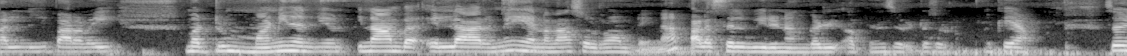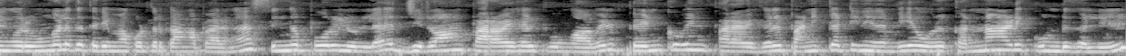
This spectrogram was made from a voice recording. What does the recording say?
பள்ளி பறவை மற்றும் மனிதன். நாம் எல்லாருமே என்ன தான் சொல்கிறோம் அப்படின்னா பல செல் உயிரினங்கள் அப்படின்னு சொல்லிட்டு சொல்கிறோம் ஓகேயா ஸோ இங்கே ஒரு உங்களுக்கு தெரியுமா கொடுத்துருக்காங்க பாருங்கள் சிங்கப்பூரில் உள்ள ஜிராங் பறவைகள் பூங்காவில் பெண்குவின் பறவைகள் பனிக்கட்டி நிரம்பிய ஒரு கண்ணாடி கூண்டுகளில்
